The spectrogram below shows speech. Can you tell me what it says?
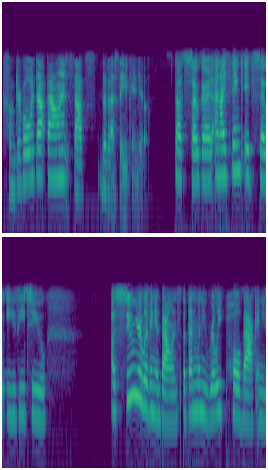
comfortable with that balance, that's the best that you can do. That's so good. And I think it's so easy to assume you're living in balance, but then when you really pull back and you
